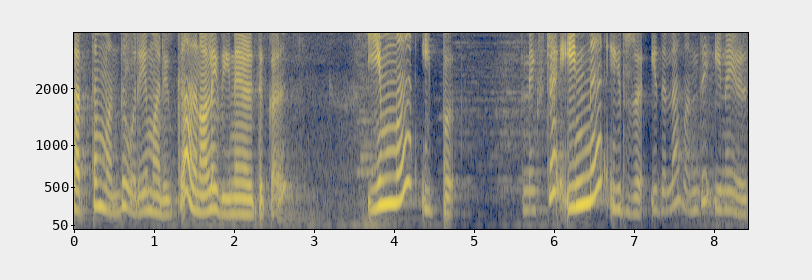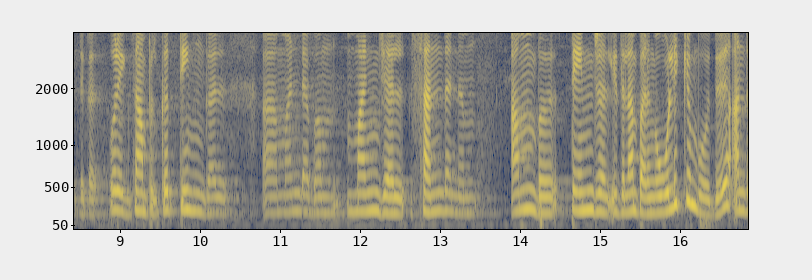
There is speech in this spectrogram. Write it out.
சத்தம் வந்து ஒரே மாதிரி இருக்குது அதனால் இது இன எழுத்துக்கள். இம்மு இப்பு. நெக்ஸ்ட்டு இன்னு இரு இதெல்லாம் வந்து இணை எழுத்துக்கள். ஒரு எக்ஸாம்பிளுக்கு திங்கள் மண்டபம் மஞ்சள் சந்தனம் அம்பு தென்றல் இதெல்லாம் பாருங்கள் ஒலிக்கும்போது அந்த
